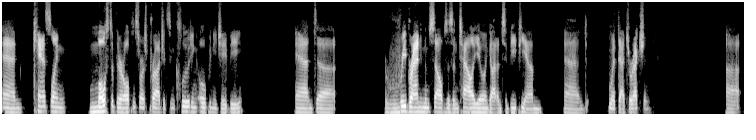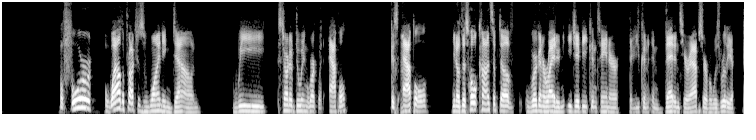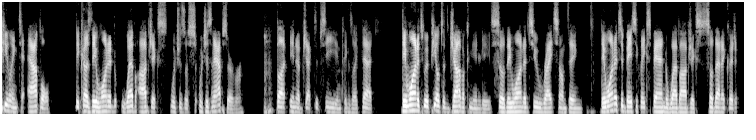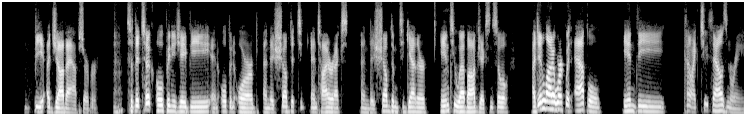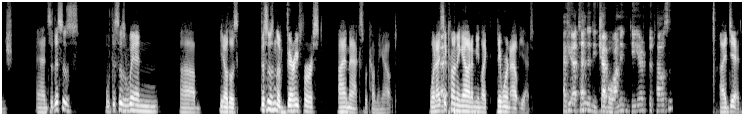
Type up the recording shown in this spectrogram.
and canceling most of their open source projects including openejb and uh, rebranding themselves as intalio and got into bpm and went that direction uh, before while the project was winding down, we started doing work with Apple because Mhm. Apple, you know, this whole concept of we're going to write an EJB container that you can embed into your app server was really appealing to Apple because they wanted web objects, which is a which is an app server, Mhm. but in Objective C and things like that. They wanted to appeal to the Java community, so they wanted to write something. They wanted to basically expand web objects so that it could be a Java app server. Mhm. So they took OpenEJB and OpenOrb and they shoved it to and Tyrex and they shoved them together into web objects. And so I did a lot of work with Apple in the kind of like 2000 range. And so this was this was when um, you know those this was when the very first iMacs were coming out. When I say Uh, coming out, I mean like they weren't out yet. have you attended the java 1 in the year 2000 I did.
